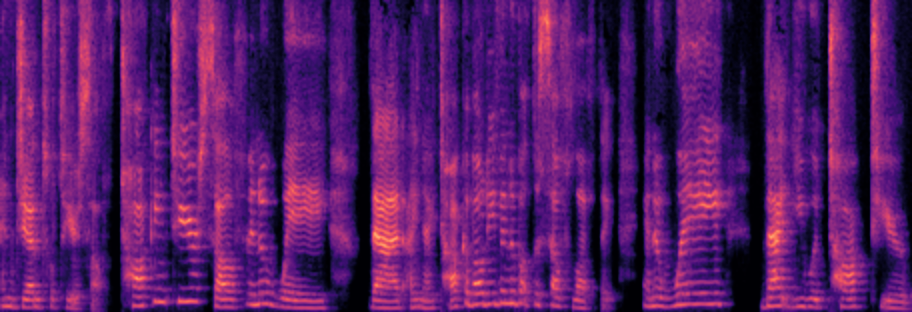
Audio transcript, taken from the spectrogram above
and gentle to yourself, talking to yourself in a way that, and I talk about even about the self love thing, in a way that you would talk to your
